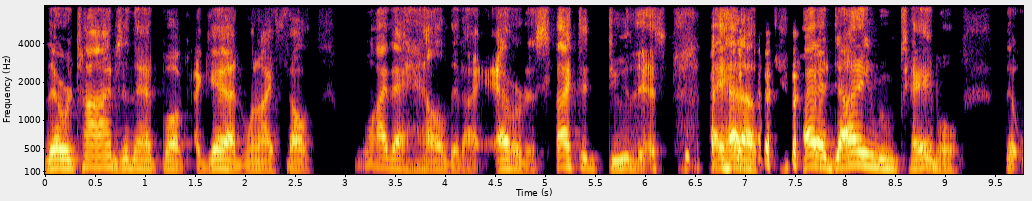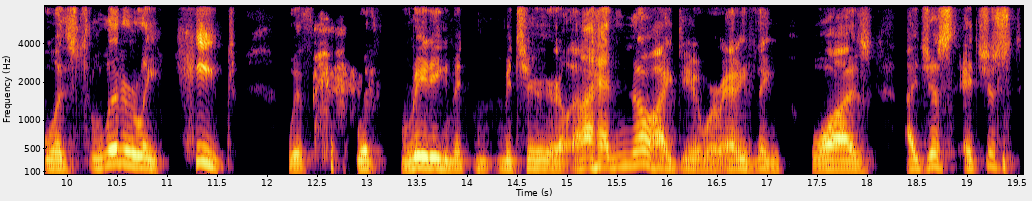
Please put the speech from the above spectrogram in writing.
there were times in that book, again, when I felt, why the hell did I ever decide to do this? I had a had a dining room table that was literally heaped with with reading material. I had no idea where anything was. I just it just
